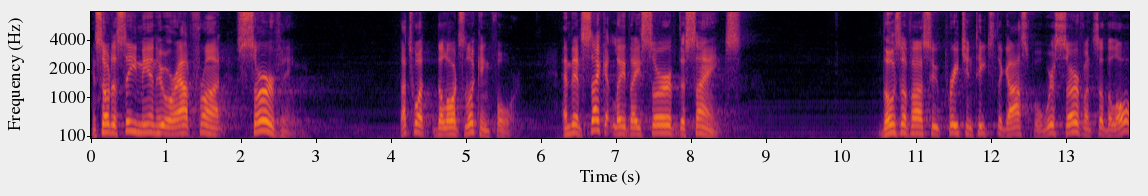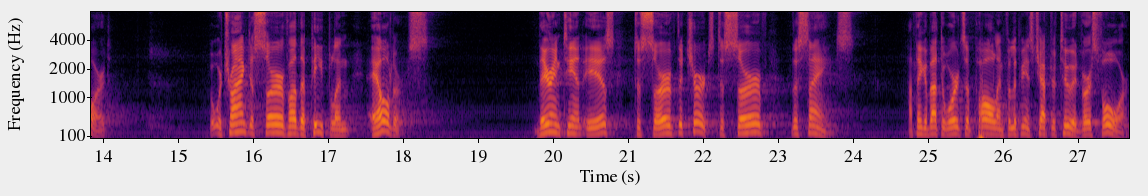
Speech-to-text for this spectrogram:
And so to see men who are out front serving, that's what the Lord's looking for. And then, secondly, they serve the saints. Those of us who preach and teach the gospel, we're servants of the Lord, but we're trying to serve other people and elders. Their intent is to serve the church, to serve the saints. I think about the words of Paul in Philippians chapter 2 at verse 4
